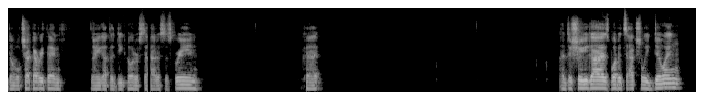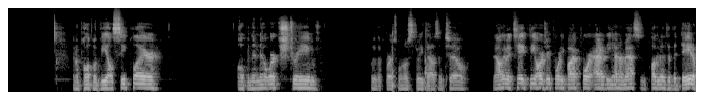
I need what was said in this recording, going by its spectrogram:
Double check everything. Now you got the decoder status is green. Okay. And to show you guys what it's actually doing, I'm going to pull up a VLC player open the network stream. I believe the first one was 3002. And I'm going to take the RJ45 port out of the NMS and plug it into the data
